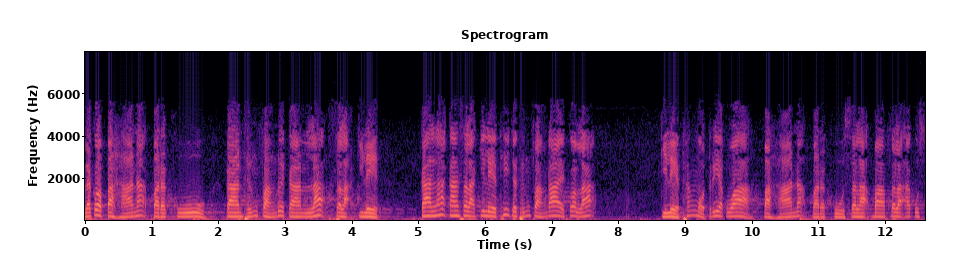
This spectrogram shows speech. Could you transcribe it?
แล้วก็ปหานะปรคูการถึงฝั่งด้วยการละสละกิเลส การละการสละกิเลสที่จะถึงฝั่งได้ก็ละกิเลสทั้งหมดเรียกว่า ปหานะปรคูสละบาปสละอกุศ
